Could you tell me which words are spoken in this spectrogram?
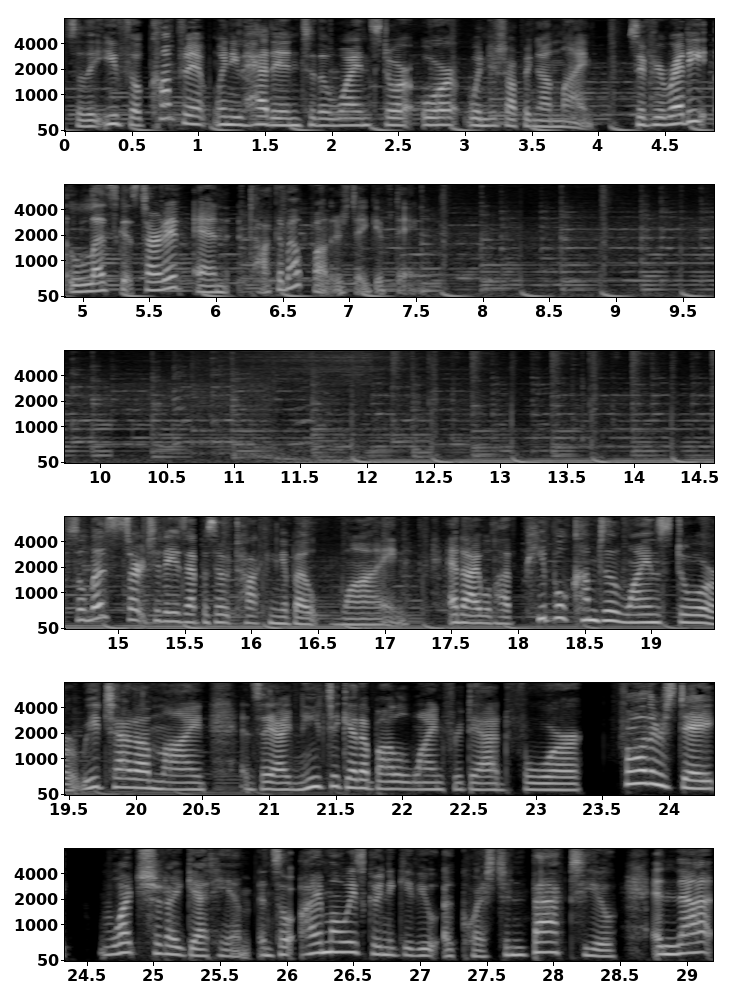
so that you feel confident when you head into the wine store or when you're shopping online. So, if you're ready, let's get started and talk about Father's Day gifting. So let's start today's episode talking about wine. And I will have people come to the wine store, reach out online, and say, I need to get a bottle of wine for dad for Father's Day. What should I get him? And so I'm always going to give you a question back to you. And that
